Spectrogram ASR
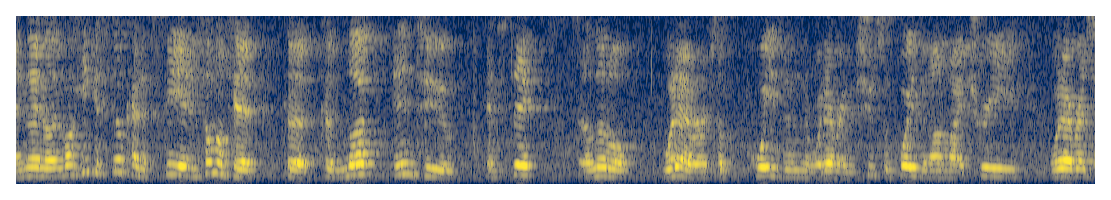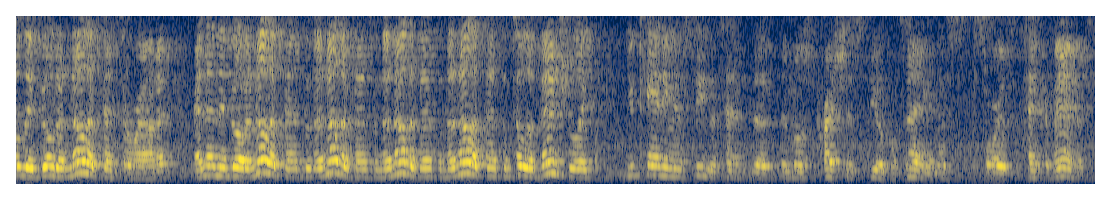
And then you're like, well, he can still kind of see it, and someone could could could look into and stick a little whatever, some poison or whatever, and shoot some poison on my tree, whatever. And so they build another fence around it, and then they build another fence and another fence and another fence and another fence until eventually you can't even see the, ten, the, the most precious, beautiful saying in this story is the Ten Commandments.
